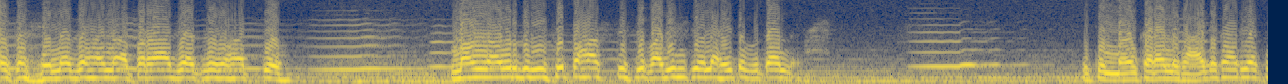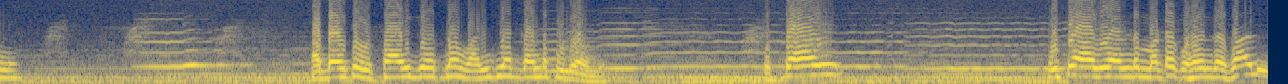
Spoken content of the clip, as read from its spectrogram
මේක හෙන ගහන අපරාධයක් නේ මහත්තයෝ. මං අවුරුදු 25ක් තිස්සේ පදිංචි වෙලා හිටපු තැන. ඉතින් මං කරන්නේ රාජකාරියක් නේ හැබැයි ඒක උසාවි ගියොත් නම් වන්දියක් ගන්න පුළුවන්ද උසාවි උසාවි යන්න මට කොහෙන්ද සල්ලි?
